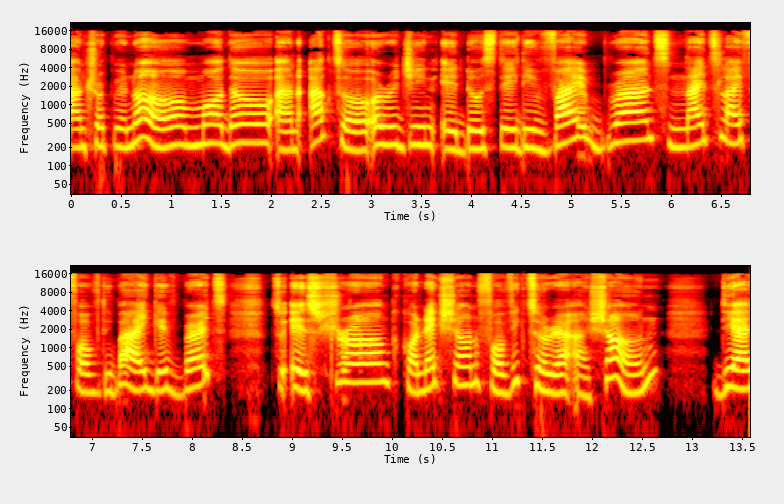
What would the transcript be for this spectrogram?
entrepreneur, model, and actor, origin Edo State. The vibrant nightlife of Dubai gave birth to a strong connection for Victoria and Shaun. Their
